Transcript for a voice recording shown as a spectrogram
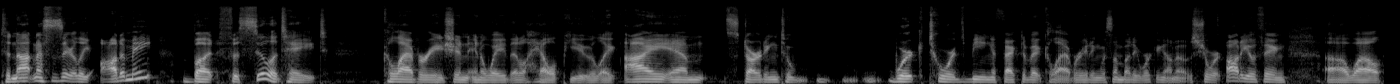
to not necessarily automate, but facilitate collaboration in a way that'll help you. Like I am starting to work towards being effective at collaborating with somebody working on a short audio thing, uh, while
